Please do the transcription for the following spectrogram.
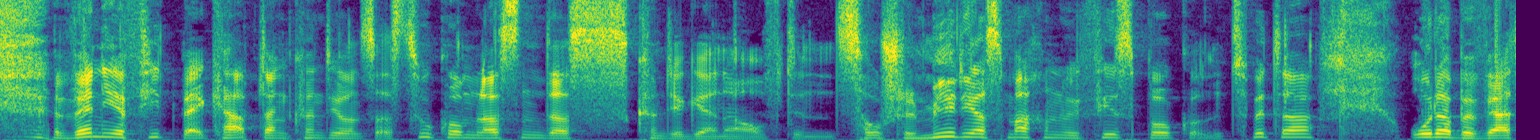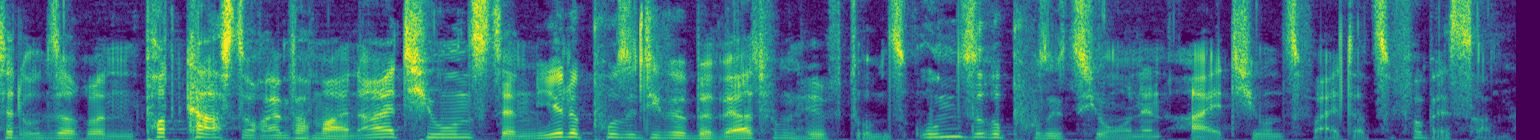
Wenn ihr Feedback habt, dann könnt ihr uns das zukommen lassen. Das könnt ihr gerne auf den Social Medias machen, wie Facebook und Twitter. Oder bewertet unseren Podcast auch einfach mal in iTunes, denn jede positive Bewertung hilft uns, unsere Position in iTunes weiter zu verbessern.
